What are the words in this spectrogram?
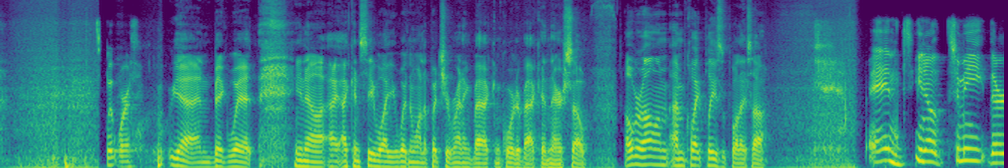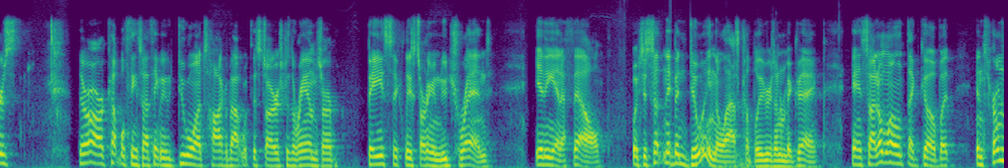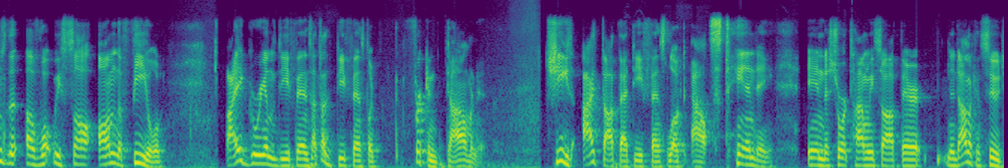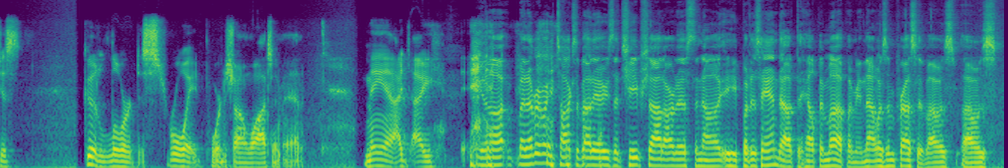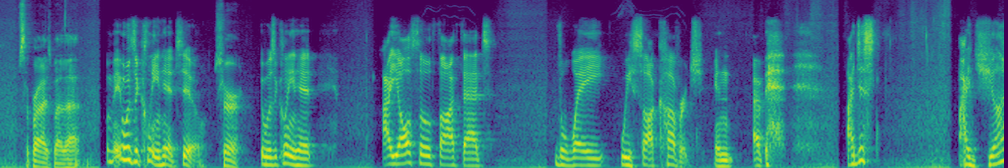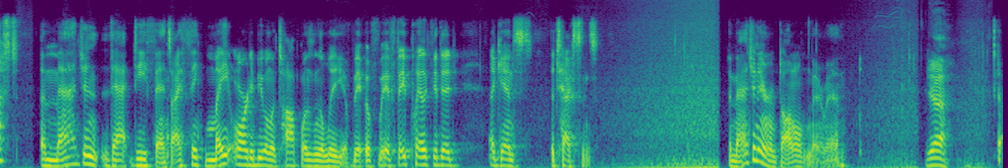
Whitworth. Yeah, and Big Whit. You know, I, I can see why you wouldn't want to put your running back and quarterback in there. So overall, I'm I'm quite pleased with what I saw. And you know, to me, there's there are a couple things I think we do want to talk about with the starters because the Rams are basically starting a new trend in the NFL which is something they've been doing the last couple of years under McVay. And so I don't want to let that go. But in terms of, the, of what we saw on the field, I agree on the defense. I thought the defense looked freaking dominant. Jeez, I thought that defense looked outstanding in the short time we saw it there. Ndamukong Suh just, good lord, destroyed poor Deshaun Watson, man. Man, I, I you know, but everybody talks about it. He's a cheap shot artist, and uh, he put his hand out to help him up. I mean, that was impressive. I was I was surprised by that. I mean, it was a clean hit too. Sure, it was a clean hit. I also thought that the way we saw coverage, and I, I just, I just imagine that defense. I think may already be one of the top ones in the league if they, if, if they play like they did against the Texans. Imagine Aaron Donald in there, man. Yeah.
